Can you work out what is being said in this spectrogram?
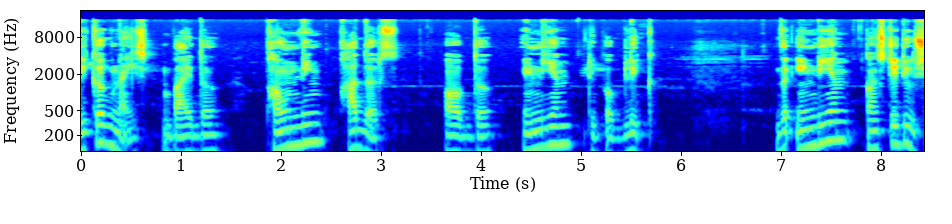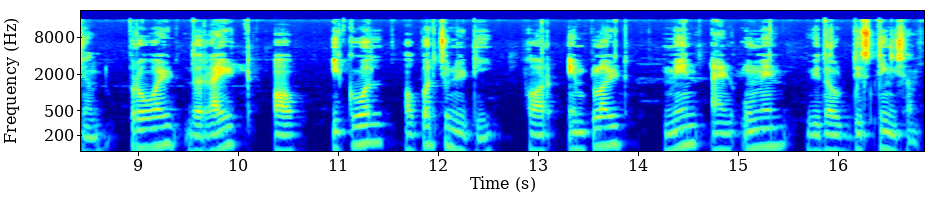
recognized by the founding fathers of the Indian Republic. The Indian Constitution provides the right of equal opportunity for employed men and women without distinction.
